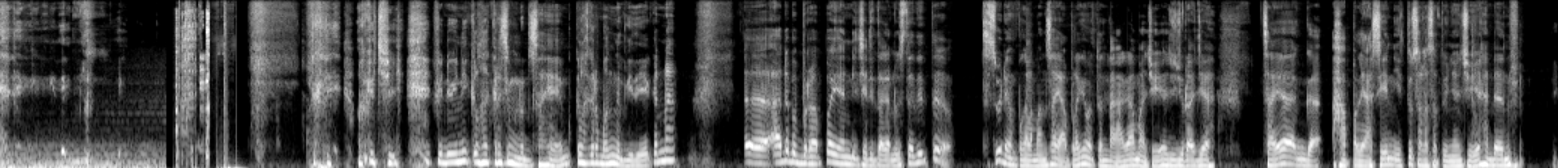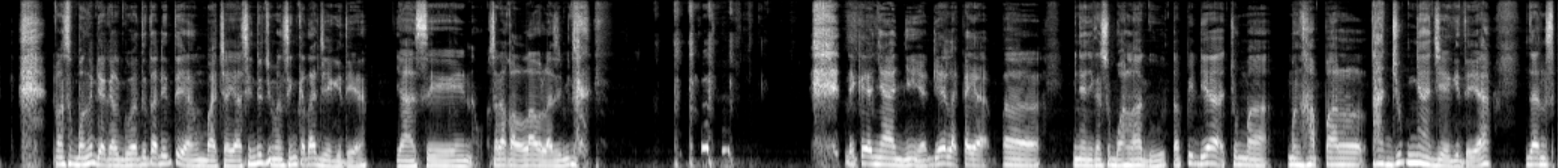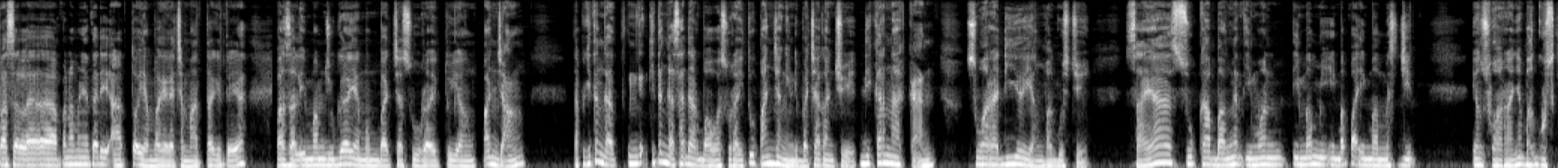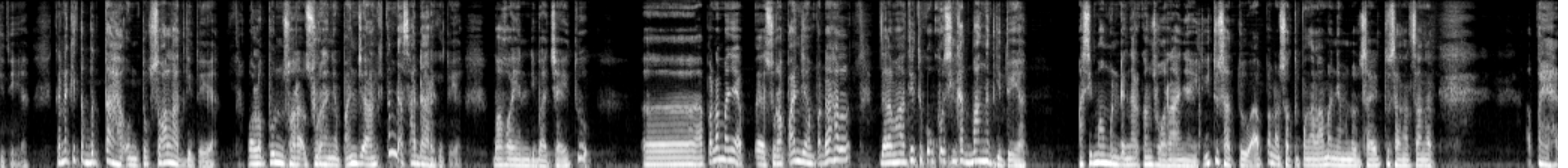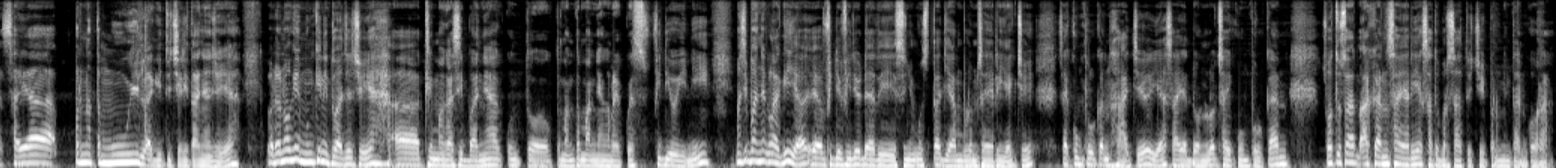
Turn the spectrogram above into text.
Oke cuy, video ini kelakar sih menurut saya, kelakar banget gitu ya, karena eh, ada beberapa yang diceritakan Ustadz itu sesuai dengan pengalaman saya, apalagi tentang agama cuy ya, jujur aja, saya nggak hafal Yasin itu salah satunya cuy ya, dan langsung banget di akal gua tuh tadi tuh yang baca Yasin tuh cuma singkat aja gitu ya, Yasin, sadaqallahu lazim itu. Dia kayak nyanyi ya dia lah kayak eh, menyanyikan sebuah lagu tapi dia cuma menghafal tajuknya aja gitu ya. Dan pasal eh, apa namanya tadi atau yang pakai kacamata gitu ya. Pasal imam juga yang membaca surah itu yang panjang. Tapi kita nggak kita nggak sadar bahwa surah itu panjang yang dibacakan cuy. Dikarenakan suara dia yang bagus cuy. Saya suka banget imam imam imam apa imam masjid yang suaranya bagus gitu ya. Karena kita betah untuk sholat gitu ya. Walaupun suara surahnya panjang, kita nggak sadar gitu ya bahwa yang dibaca itu eh apa namanya eh, surah panjang. Padahal dalam hati itu kok, kok singkat banget gitu ya. Masih mau mendengarkan suaranya itu. Itu satu apa nah, suatu pengalaman yang menurut saya itu sangat-sangat apa ya saya pernah temui lah gitu ceritanya cuy ya. Udah oke mungkin itu aja cuy ya. Eh, terima kasih banyak untuk teman-teman yang request video ini. Masih banyak lagi ya ya, video-video dari Senyum Ustadz yang belum saya react cuy saya kumpulkan saja ya saya download saya kumpulkan. Suatu saat akan saya react satu persatu cuy permintaan korang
